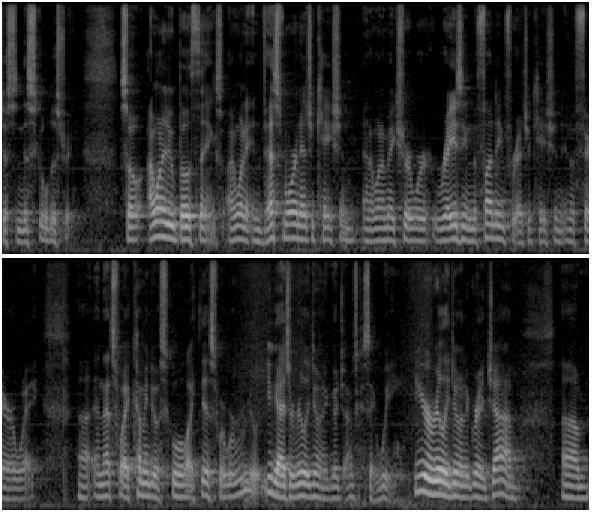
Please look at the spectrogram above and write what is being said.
just in this school district. So I want to do both things. I want to invest more in education and I want to make sure we're raising the funding for education in a fair way. Uh, and that's why coming to a school like this where we're really, you guys are really doing a good job, I was going to say we, you're really doing a great job. Um,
